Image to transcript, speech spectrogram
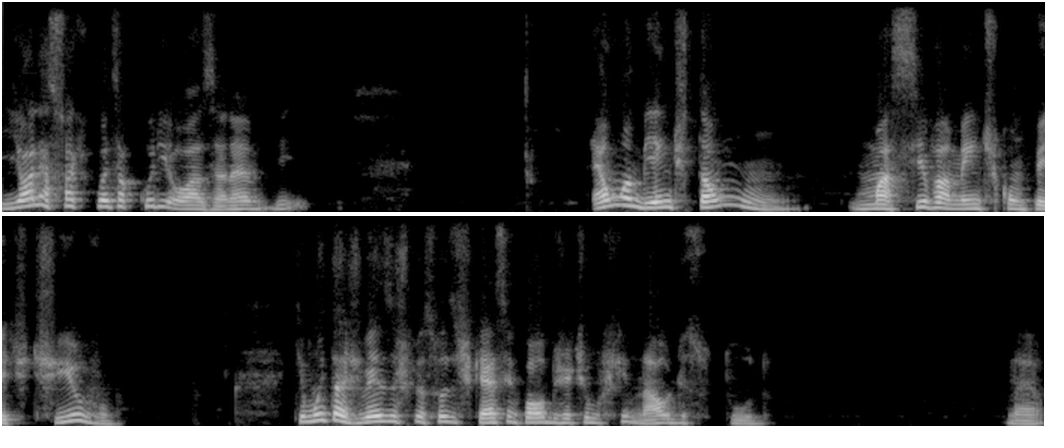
E olha só que coisa curiosa, né? É um ambiente tão massivamente competitivo que muitas vezes as pessoas esquecem qual é o objetivo final disso tudo. Né?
